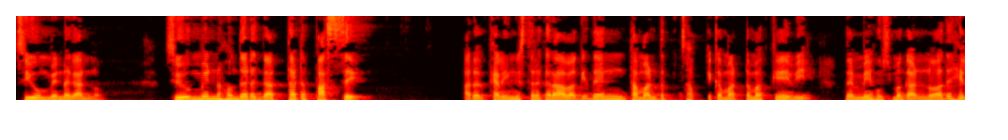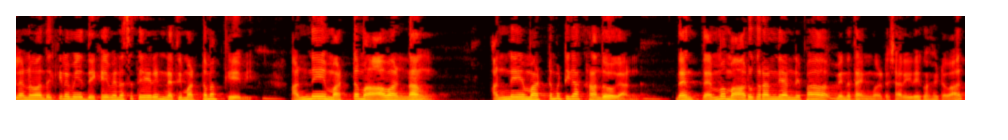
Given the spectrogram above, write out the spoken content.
සියුම් වෙන්න ගන්නවා. සියුම් වෙන්න හොඳට ගත්තට පස්සේ අර කලින් විස්තර කරා වගේ දැන් Tamanට එක මට්ටමක් ඒවි. දැන් මේ හුස්ම ගන්නවද හෙලනවද කියලා මේ දෙකේ වෙනස තේරෙන්නේ නැති මට්ටමක් ඒවි. අන්න ඒ මට්ටම ආවන්නම් අන්න ඒ මට්ටම ටිකක් රඳව ගන්න. දැන් දැම්ම මාරු කරන්න යන්න එපා වෙන තැන් වලට ශරීරේ කොහෙටවත්.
